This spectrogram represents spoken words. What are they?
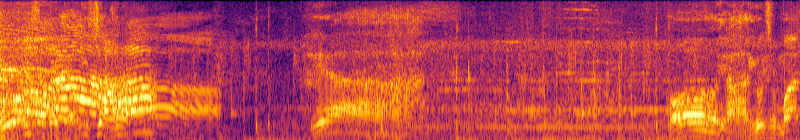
여기 있었구나 이야 어 야 이거 정말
